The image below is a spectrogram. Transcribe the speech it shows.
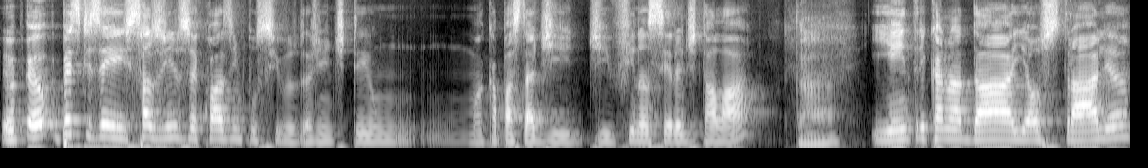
Eu, eu pesquisei, Estados Unidos é quase impossível da gente ter um- uma capacidade de, de financeira de estar lá. Tá. E entre Canadá e Austrália,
